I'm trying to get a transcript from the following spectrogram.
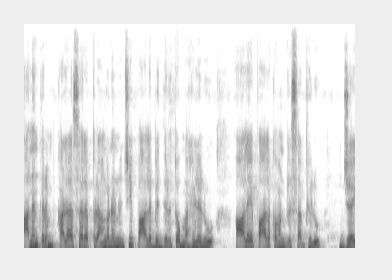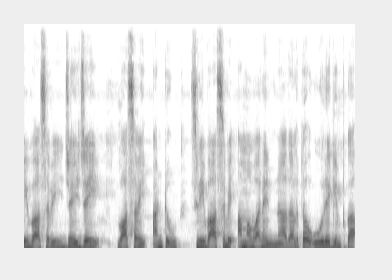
అనంతరం కళాశాల ప్రాంగణం నుంచి పాలబిద్దలతో మహిళలు ఆలయ పాలక మండలి సభ్యులు జై వాసవి జై జై వాసవి అంటూ శ్రీ వాసవి అమ్మవారి నినాదాలతో ఊరేగింపుగా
